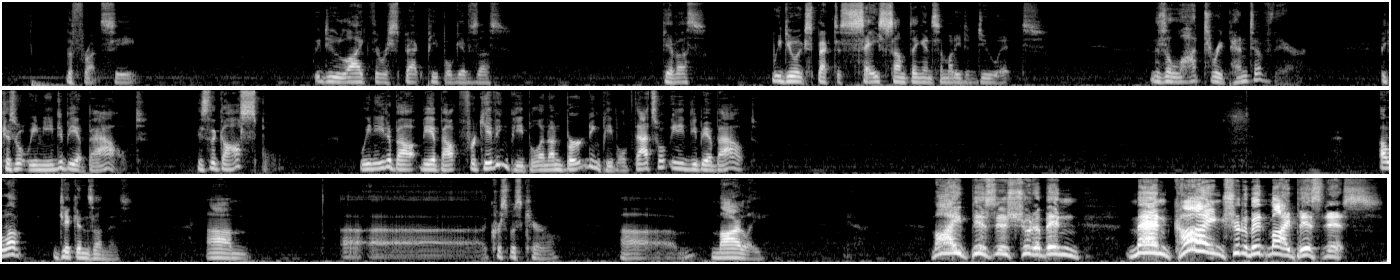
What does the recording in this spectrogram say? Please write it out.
the front seat. We do like the respect people gives us. Give us. We do expect to say something and somebody to do it. And there's a lot to repent of there. Because what we need to be about is the gospel. We need about be about forgiving people and unburdening people. That's what we need to be about. I love Dickens on this. Um, uh, uh, Christmas Carol. Um, Marley. Yeah. My business should have been, mankind should have been my business.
